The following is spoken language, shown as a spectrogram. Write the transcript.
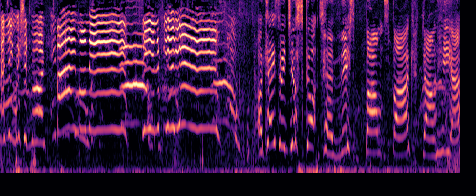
I think we should run. Bye, Mummy! See you in a few years! Okay, so we just got to this bounce bag down here,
